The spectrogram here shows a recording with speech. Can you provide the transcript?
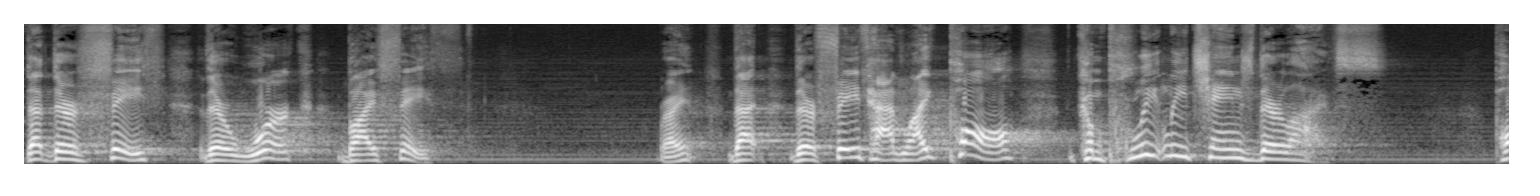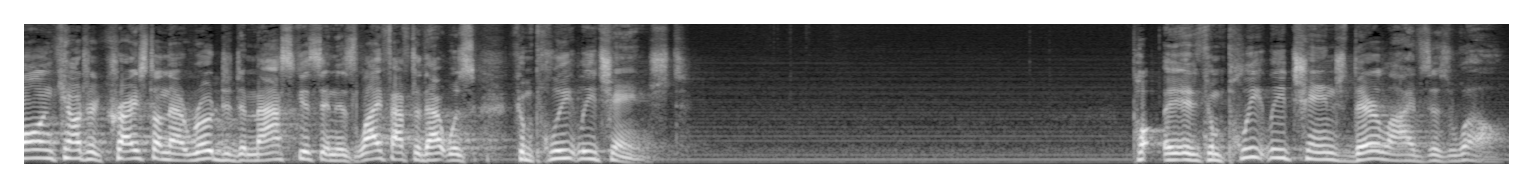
That their faith, their work by faith, right? That their faith had, like Paul, completely changed their lives. Paul encountered Christ on that road to Damascus, and his life after that was completely changed. It completely changed their lives as well.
